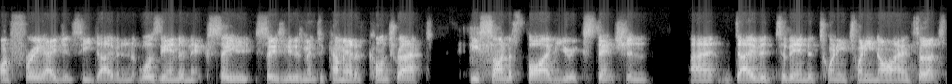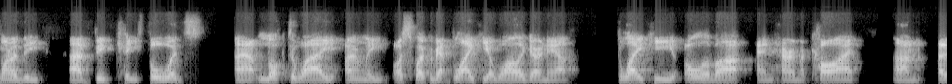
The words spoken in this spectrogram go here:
on free agency, David, and it was the end of next se- season. He was meant to come out of contract. He signed a five-year extension, uh, David, to the end of 2029. So that's one of the uh, big key forwards uh, locked away. Only I spoke about Blakey a while ago now. Blakey, Oliver, and Harry McKay um, are,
